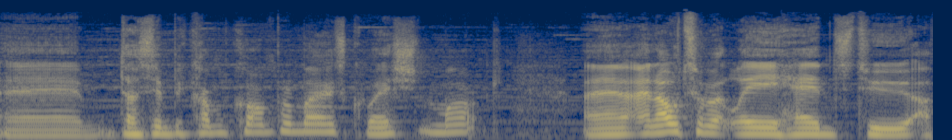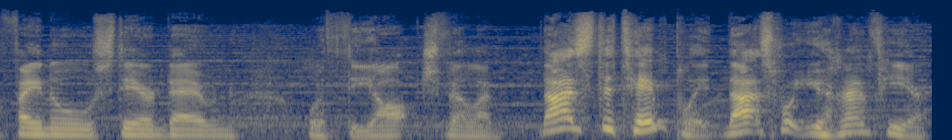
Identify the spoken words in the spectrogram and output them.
Um, does he become compromised? Question mark. Uh, and ultimately heads to a final stare down with the arch villain. That's the template. That's what you have here.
